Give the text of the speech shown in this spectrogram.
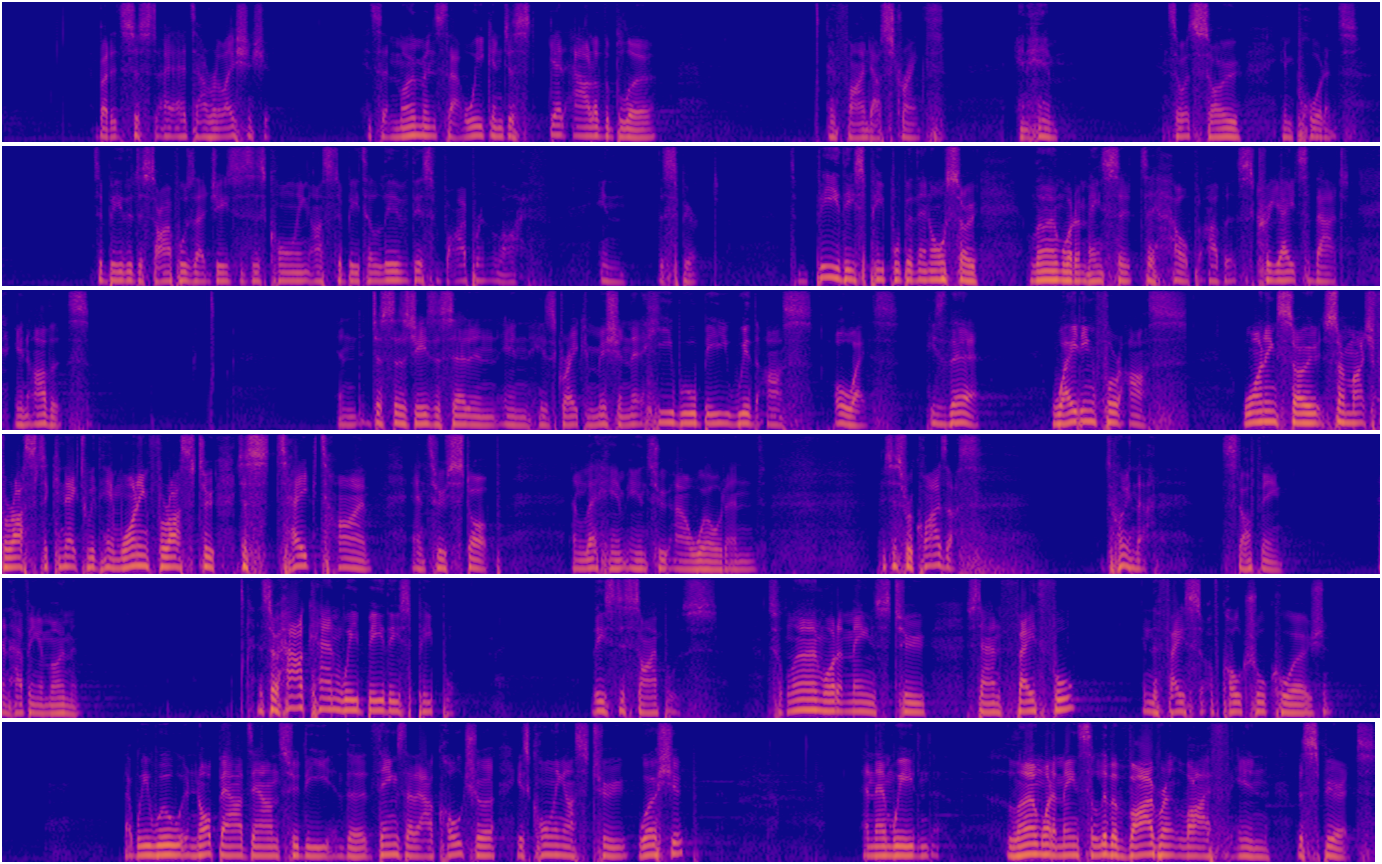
but it's just it's our relationship. It's at moments that we can just get out of the blur and find our strength in Him. And so it's so important to be the disciples that Jesus is calling us to be, to live this vibrant life in the Spirit. To be these people, but then also learn what it means to, to help others, create that in others. And just as Jesus said in, in his Great Commission, that he will be with us always. He's there, waiting for us wanting so so much for us to connect with him wanting for us to just take time and to stop and let him into our world. And it just requires us doing that stopping and having a moment. And so how can we be these people these disciples to learn what it means to stand faithful in the face of cultural coercion that we will not bow down to the, the things that our culture is calling us to worship. And then we learn what it means to live a vibrant life in the Spirit.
